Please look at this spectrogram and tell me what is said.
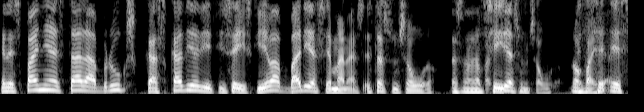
en España está la Brooks Cascadia 16, que lleva varias semanas. Esta es un seguro. Esta es una zapatilla, Sí. es un seguro. No es, falla. es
